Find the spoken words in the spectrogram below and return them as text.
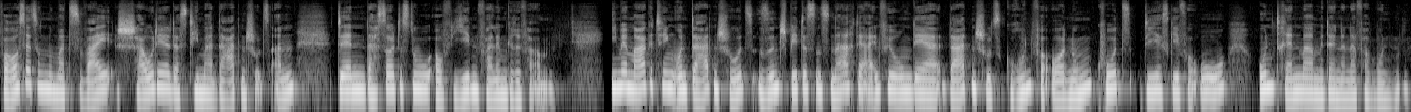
Voraussetzung Nummer zwei, schau dir das Thema Datenschutz an, denn das solltest du auf jeden Fall im Griff haben. E-Mail-Marketing und Datenschutz sind spätestens nach der Einführung der Datenschutzgrundverordnung, kurz DSGVO, untrennbar miteinander verbunden.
